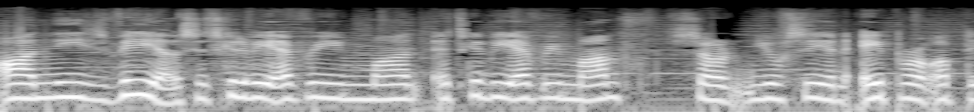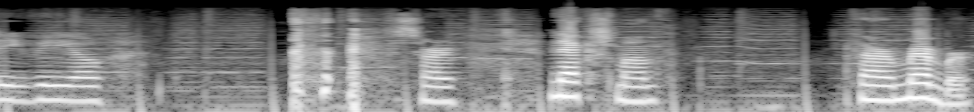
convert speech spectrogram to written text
on these videos. It's gonna be every month. It's gonna be every month, so you'll see an April update video. sorry, next month, if I remember.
